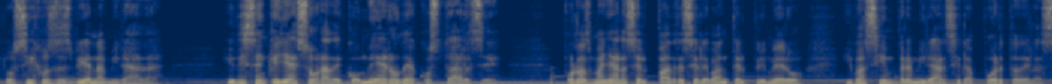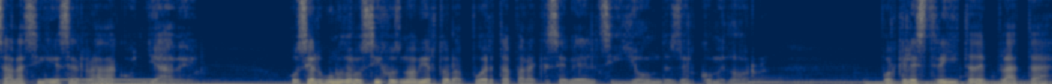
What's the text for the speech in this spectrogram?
Los hijos desvían la mirada y dicen que ya es hora de comer o de acostarse, por las mañanas el padre se levanta el primero y va siempre a mirar si la puerta de la sala sigue cerrada con llave, o si alguno de los hijos no ha abierto la puerta para que se vea el sillón desde el comedor, porque la estrellita de plata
